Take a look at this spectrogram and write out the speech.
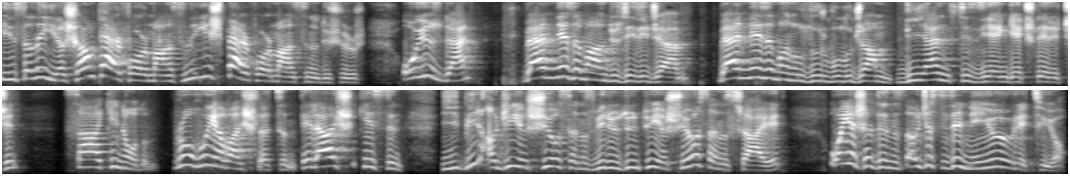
insanın yaşam performansını, iş performansını düşürür. O yüzden ben ne zaman düzeleceğim, ben ne zaman huzur bulacağım diyen siz yengeçler için sakin olun. Ruhu yavaşlatın, telaşı kesin. Bir acı yaşıyorsanız, bir üzüntü yaşıyorsanız şayet o yaşadığınız acı size neyi öğretiyor?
